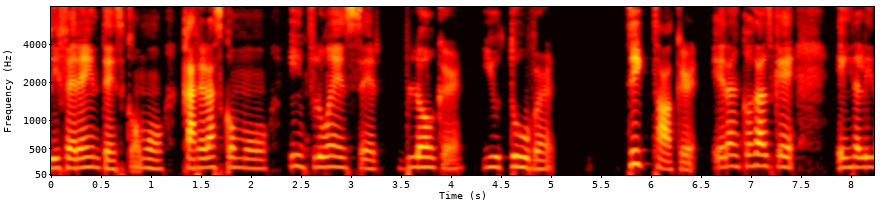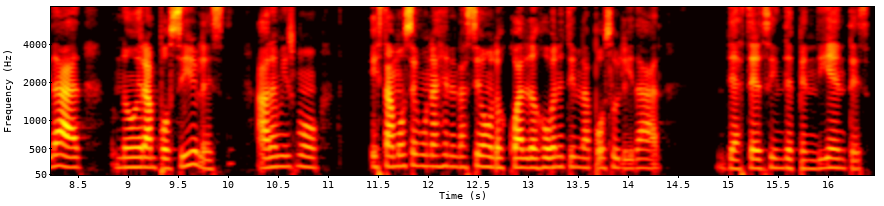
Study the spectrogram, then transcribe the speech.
diferentes como carreras como influencer, blogger, youtuber, TikToker. Eran cosas que en realidad no eran posibles. Ahora mismo estamos en una generación en la cual los jóvenes tienen la posibilidad de hacerse independientes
